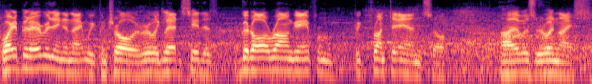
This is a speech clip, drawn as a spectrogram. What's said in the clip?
quite a bit of everything tonight we controlled. We're really glad to see this good all-around game from big front to end. So Uh, it was really nice.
